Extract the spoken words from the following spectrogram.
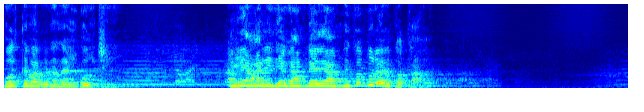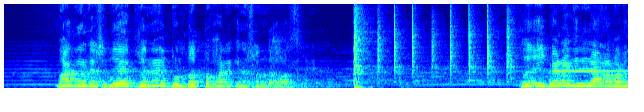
বলতে পারবে না আমি বলছি। আমি আড়ি দিয়ে গান গাইলে আপনি তো দূরের কথা। বাংলাদেশ শুধু একজনের ডুল দত্ত ভারে কিনা সন্দেহ আছে। তো এই বেড়াগিরির আলাপ আমি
